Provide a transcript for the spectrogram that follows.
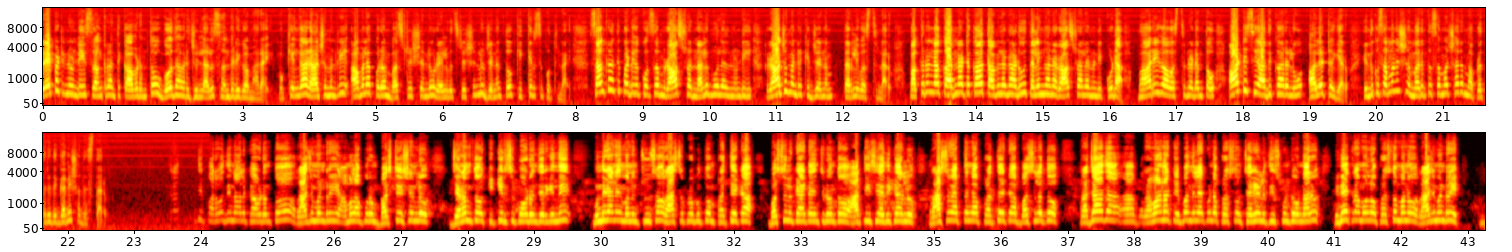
రేపటి నుండి సంక్రాంతి కావడంతో గోదావరి జిల్లాలు సందడిగా మారాయి. ముఖ్యంగా రాజమండ్రి అమలాపురం బస్ స్టేషన్లు రైల్వే స్టేషన్లు జనంతో కిక్కిరిసిపోతున్నాయి. సంక్రాంతి పండుగ కోసం రాష్ట్ర నలుమూలల నుండి రాజమండ్రికి జనం తరలివస్తున్నారు. పక్కనున్న కర్ణాటక తమిళనాడు తెలంగాణ రాష్ట్రాల నుండి కూడా భారీగా వస్తుండటంతో ఆర్టీసీ అధికారులు అలర్ట్ అయ్యారు. ఇందుకు సంబంధించిన మరింత సమాచారం మా ప్రతినిధి గణేష్ అందిస్తారు. పర్వదినాలు కావడంతో రాజమండ్రి అమలాపురం బస్ స్టేషన్లు జనంతో కిక్కిరిసిపోవడం జరిగింది. ముందుగానే మనం చూసాం రాష్ట్ర ప్రభుత్వం ప్రత్యేక బస్సులు కేటాయించడంతో ఆర్టీసీ అధికారులు రాష్ట్ర వ్యాప్తంగా ప్రత్యేక బస్సులతో ప్రజాద రవాణాకు ఇబ్బంది లేకుండా ప్రస్తుతం చర్యలు తీసుకుంటూ ఉన్నారు. ఇదే క్రమంలో ప్రస్తుతం మనం రాజమండ్రి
